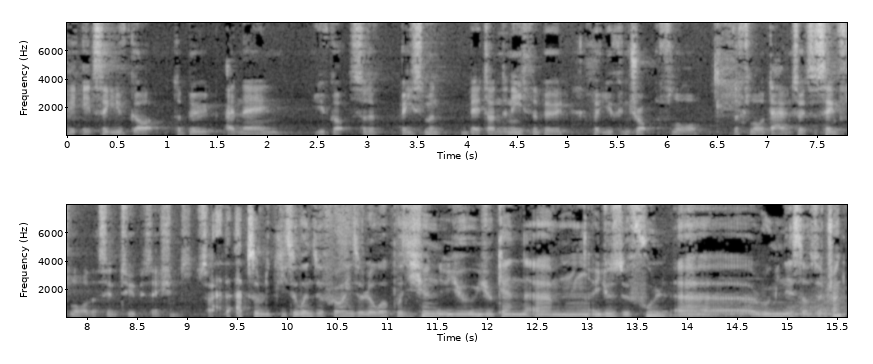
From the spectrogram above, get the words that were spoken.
it's that you've got the boot and then you've got sort of basement bit underneath the boot, but you can drop the floor, the floor down. So it's the same floor that's in two positions. So. Absolutely. So when the floor is in the lower position, you you can um, use the full uh, roominess of the trunk,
